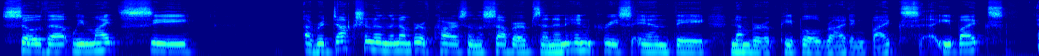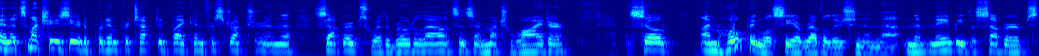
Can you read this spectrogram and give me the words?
so that we might see a reduction in the number of cars in the suburbs and an increase in the number of people riding bikes, e bikes. And it's much easier to put in protected bike infrastructure in the suburbs where the road allowances are much wider. So I'm hoping we'll see a revolution in that and that maybe the suburbs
